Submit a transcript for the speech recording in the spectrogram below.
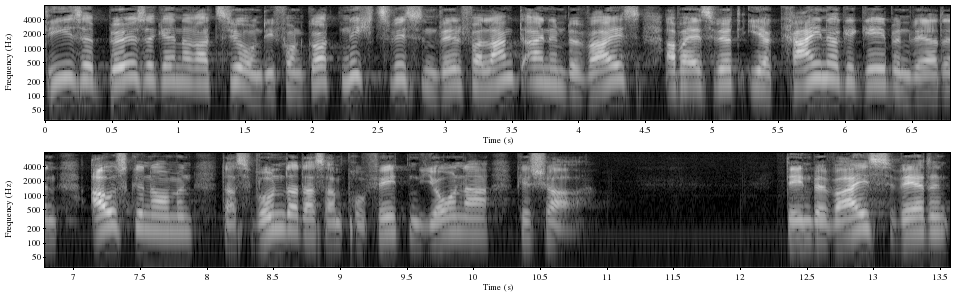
diese böse Generation, die von Gott nichts wissen will, verlangt einen Beweis, aber es wird ihr keiner gegeben werden, ausgenommen das Wunder, das am Propheten Jona geschah. Den Beweis werden,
